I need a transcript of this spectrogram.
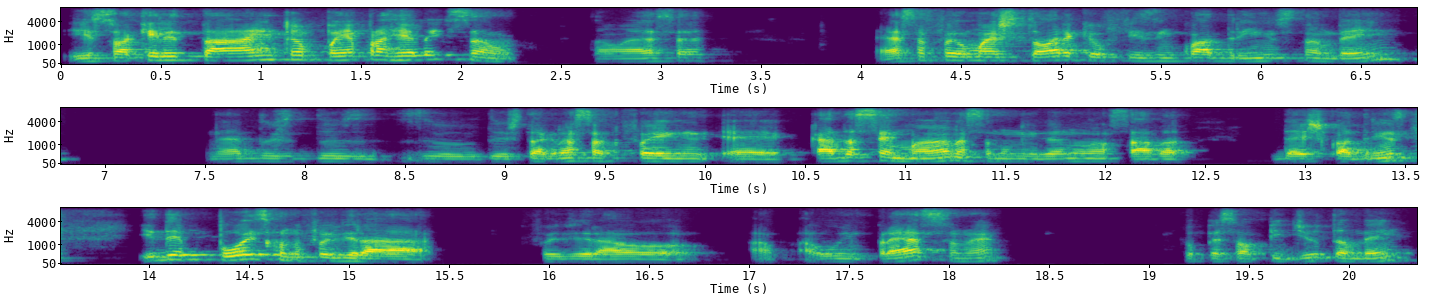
E só que ele está em campanha para reeleição. Então essa essa foi uma história que eu fiz em quadrinhos também, né, do, do, do, Instagram, só que foi é, cada semana, se eu não me engano, lançava 10 quadrinhos. E depois, quando foi virar, foi virar o, a, o impresso, né, que o pessoal pediu também,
